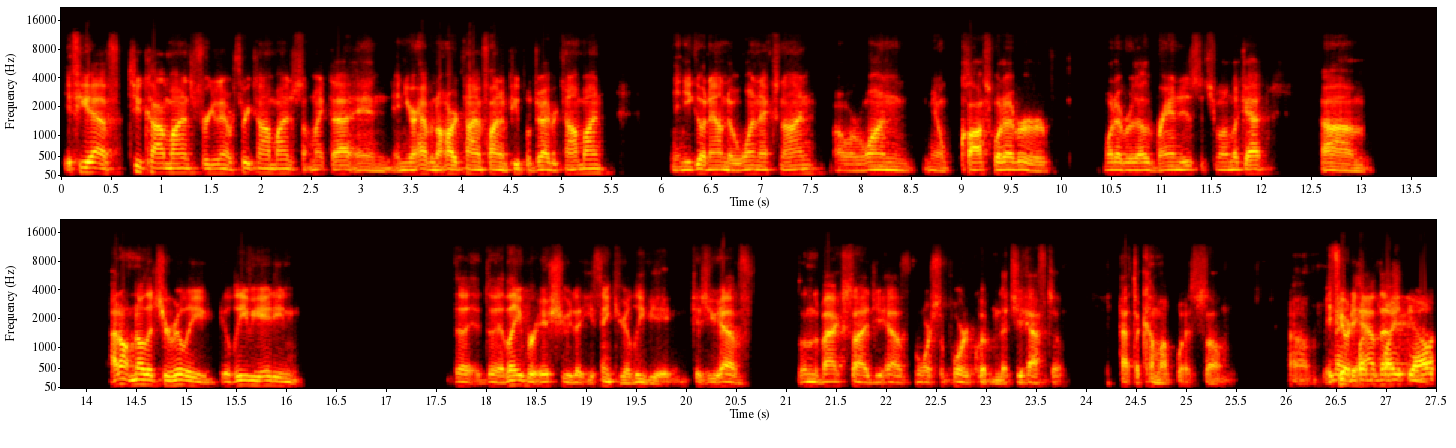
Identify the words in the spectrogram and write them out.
if you have two combines for example three combines or something like that and and you're having a hard time finding people to drive your combine and you go down to one x9 or one you know class whatever or whatever the other brand is that you want to look at um I don't know that you're really alleviating the the labor issue that you think you're alleviating because you have on the backside you have more support equipment that you have to have to come up with. So um, if you already have that,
